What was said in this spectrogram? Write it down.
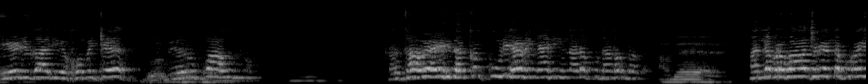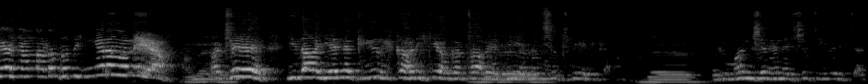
ഏഴ് കാര്യ ഹോമയ്ക്ക് വെറുപ്പാകുന്നു. കർത്താവേ ഇതൊക്കെ കൂടിയാണ് ഞാൻ ഈ നടപ്പ് നടന്നത്. നല്ല പ്രവാചകന്റെ പുറകെ ഞാൻ നടന്നത് ഇങ്ങനെ തന്നെയാ. പക്ഷേ ഇതാ എന്നെ കീറി കാണിക്കുക കർത്താവെ നീ എന്നെ ശുദ്ധീകരിക്കണം. ഒരു മനുഷ്യനെ ശുദ്ധീകരിച്ചാൽ.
